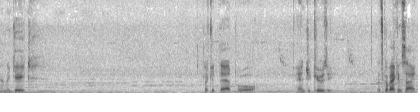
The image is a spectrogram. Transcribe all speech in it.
and the gate. Look at that pool and jacuzzi. Let's go back inside.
